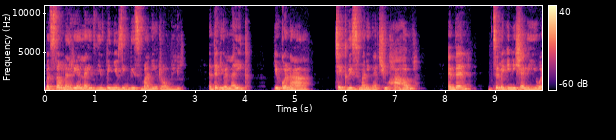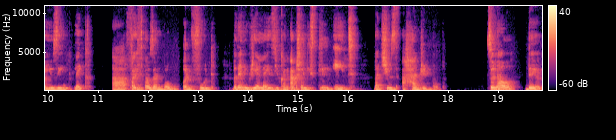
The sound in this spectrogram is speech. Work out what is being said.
but sasa una realize you've been using this money wrongly and then you're like you're gonna take this money that you have and then tuseme initially you were using like uh 5000 bob on food but then you realize you can actually still eat but use a 100 bob so now the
